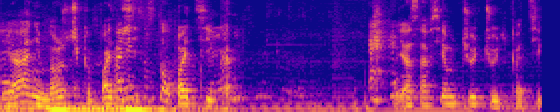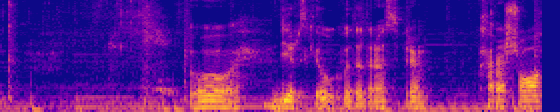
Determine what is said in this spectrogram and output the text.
Я немножечко поти- Алиса, стоп. потик. Я совсем чуть-чуть потик. О, дерзкий лук в этот раз прям хорошо.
